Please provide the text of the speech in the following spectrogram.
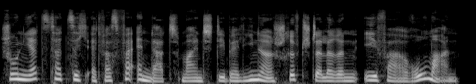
Schon jetzt hat sich etwas verändert, meint die Berliner Schriftstellerin Eva Roman.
